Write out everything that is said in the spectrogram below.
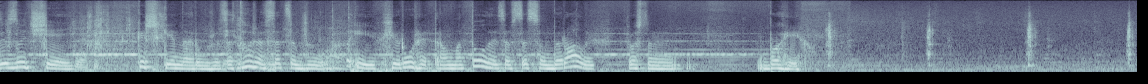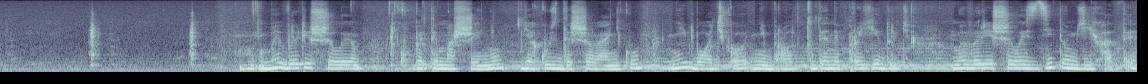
без очей. Кишки наружу, це теж все це було. І хірурги, травматологи це все собирали. Просто боги. Ми вирішили купити машину, якусь дешевеньку. Ні батько, ні брат туди не проїдуть. Ми вирішили з дідом їхати.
